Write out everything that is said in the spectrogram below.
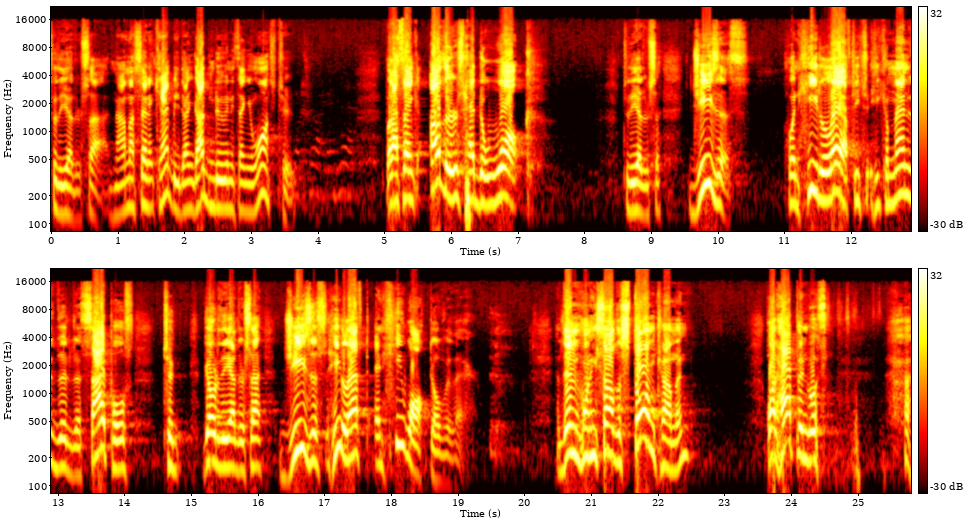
to the other side. Now, I'm not saying it can't be done. God can do anything He wants to. But I think others had to walk to the other side. Jesus when he left, he, he commanded the disciples to go to the other side. Jesus, he left and he walked over there. And then when he saw the storm coming, what happened was,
